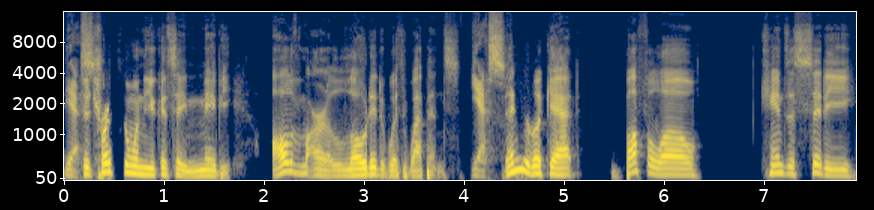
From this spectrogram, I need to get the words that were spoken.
Yes. Detroit's the one you could say maybe. All of them are loaded with weapons. Yes. Then you look at Buffalo, Kansas City.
